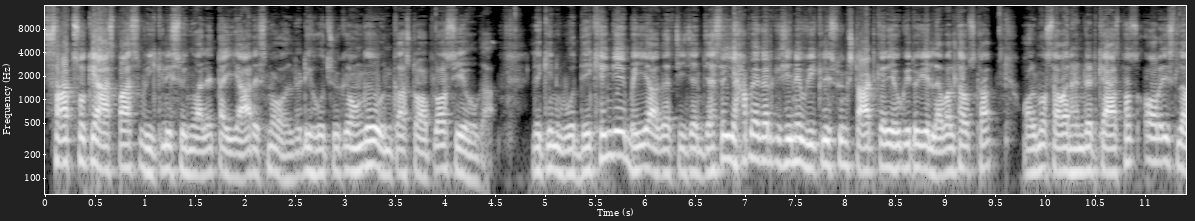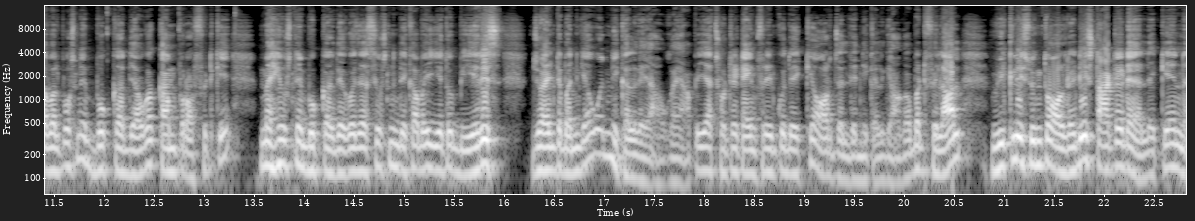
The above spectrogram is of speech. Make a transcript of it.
700 के आसपास वीकली स्विंग वाले तैयार इसमें ऑलरेडी हो चुके होंगे, उनका स्टॉप लॉस ये होगा। लेकिन वो देखेंगे भैया अगर चीज़ें, जैसे यहाँ पे अगर किसी ने वीकली स्विंग स्टार्ट करी होगी तो ये लेवल था उसका ऑलमोस्ट सेवन हंड्रेड के आसपास, और इस लेवल पर उसने बुक कर दिया होगा कम प्रॉफिट के, मैं ही उसने बुक कर दिया होगा। जैसे उसने देखा भाई ये तो बियरिस ज्वाइंट बन गया, वो निकल गया होगा यहाँ पे, या छोटे टाइम फ्रेम को देख के और जल्दी निकल गया होगा। बट फ़िलहाल वीकली स्विंग तो ऑलरेडी स्टार्टेड है, लेकिन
